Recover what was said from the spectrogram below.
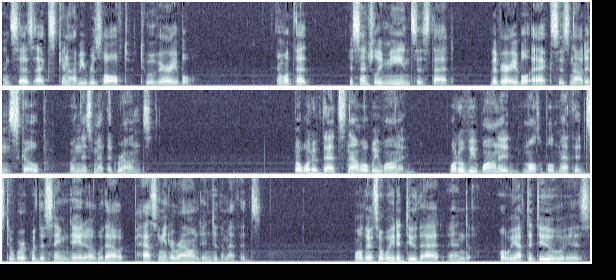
and says x cannot be resolved to a variable. And what that essentially means is that the variable x is not in scope when this method runs. But what if that's not what we wanted? What if we wanted multiple methods to work with the same data without passing it around into the methods? Well, there's a way to do that, and what we have to do is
